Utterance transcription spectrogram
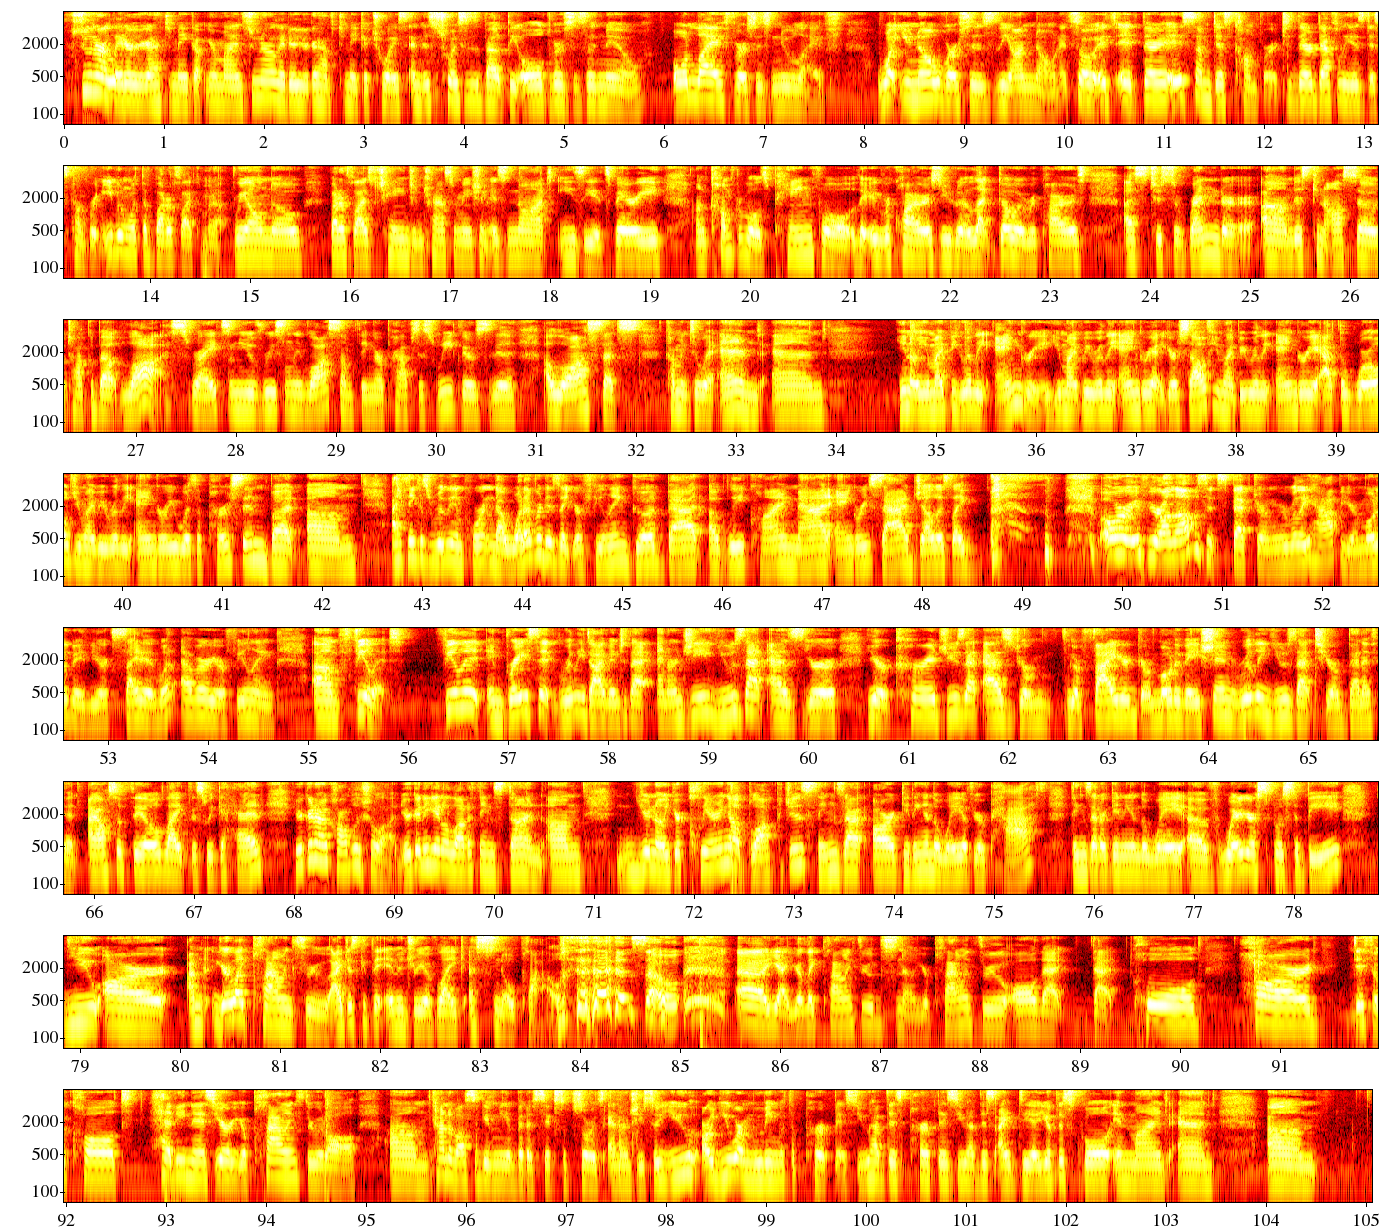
sooner or later you're gonna have to make up your mind. Sooner or later you're gonna have to make a choice. And this choice is about the old versus the new. Old life versus new life what you know versus the unknown. It's so it's it there is some discomfort. There definitely is discomfort, even with the butterfly coming up. We all know butterflies change and transformation is not easy. It's very uncomfortable. It's painful. It requires you to let go. It requires us to surrender. Um, this can also talk about loss, right? Some of you have recently lost something, or perhaps this week there's the a loss that's coming to an end and you know, you might be really angry. You might be really angry at yourself. You might be really angry at the world. You might be really angry with a person. But um, I think it's really important that whatever it is that you're feeling good, bad, ugly, crying, mad, angry, sad, jealous like, or if you're on the opposite spectrum, you're really happy, you're motivated, you're excited, whatever you're feeling, um, feel it feel it embrace it really dive into that energy. Use that as your your courage use that as your your fire your motivation. Really use that to your benefit. I also feel like this week ahead you're going to accomplish a lot. You're going to get a lot of things done. Um you know you're clearing out blockages things that are getting in the way of your path things that are getting in the way of where you're supposed to be. You are I'm you're like plowing through. I just get the imagery of like a snow plow. so uh yeah, you're like plowing through the snow. You're plowing through all that that cold, hard, difficult heaviness. You're you're plowing through it all. Um kind of also giving me a bit of six of swords energy. So you are you are moving with a purpose. You have this purpose. You have this idea. You have this goal in mind. And um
